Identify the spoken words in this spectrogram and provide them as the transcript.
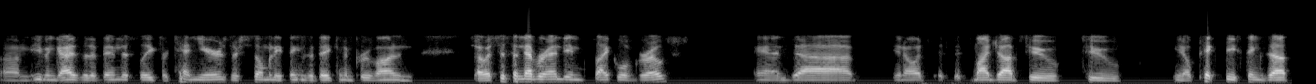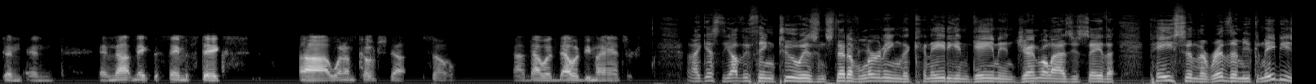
Um, even guys that have been in this league for 10 years, there's so many things that they can improve on. And so it's just a never ending cycle of growth and uh, you know it's, it's, it's my job to to you know pick these things up and and and not make the same mistakes uh, when I'm coached up. So uh, that would that would be my answer. And I guess the other thing too is instead of learning the Canadian game in general, as you say, the pace and the rhythm, you can maybe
